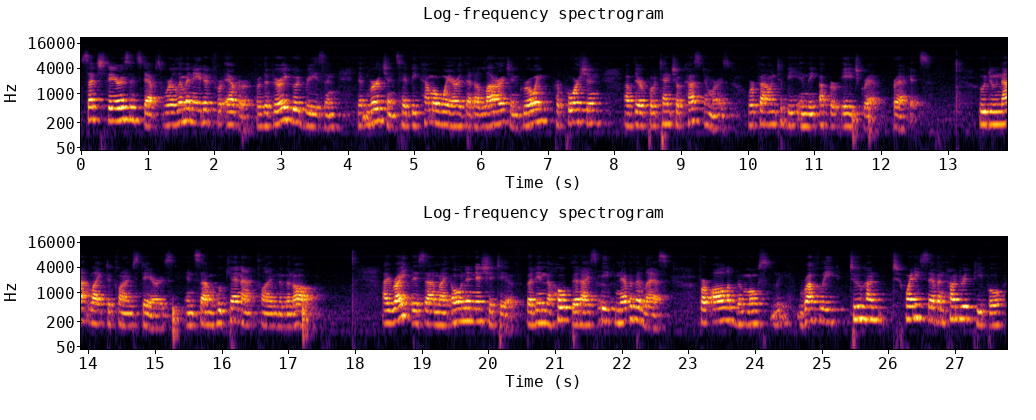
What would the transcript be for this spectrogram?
Such stairs and steps were eliminated forever for the very good reason that merchants had become aware that a large and growing proportion of their potential customers were found to be in the upper age brackets, who do not like to climb stairs, and some who cannot climb them at all. I write this on my own initiative, but in the hope that I speak nevertheless for all of the mostly, roughly 2,700 people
